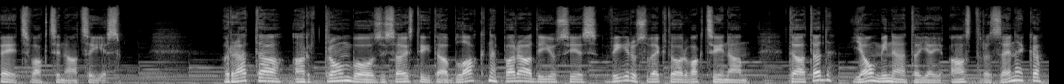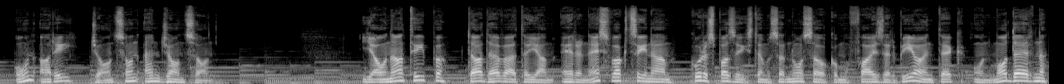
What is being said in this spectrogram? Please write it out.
pēc vakcinācijas. Retā ar trombozi saistītā blakne parādījusies vīrusu vektoru vakcīnām, tātad jau minētajai AstraZeneca un arī Johnson Johnson. Jaunā tipa, tā dēvētajām RNS vakcīnām, kuras pazīstamas ar nosaukumu Pfizer, BioNTech un Moderna,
